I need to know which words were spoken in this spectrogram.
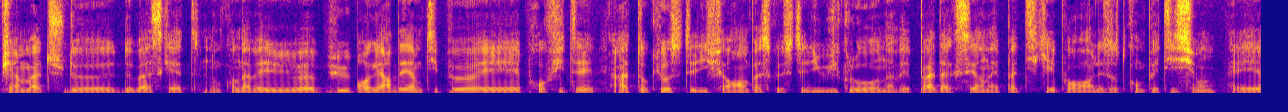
Puis un match de, basket. Donc on avait eu- euh, pu regarder un petit peu et profiter. À Tokyo, c'était différent parce que c'était du huis clos. On n'avait pas d'accès, on n'avait pas de ticket pour voir les autres compétitions. Et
